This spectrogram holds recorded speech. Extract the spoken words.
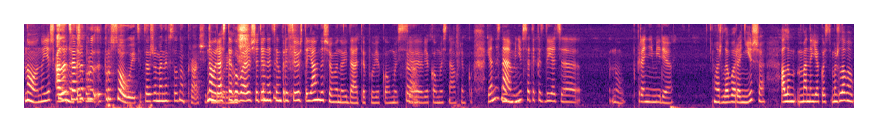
Ну, ну я ж Але це ну, вже типу, просовується, це вже в мене все одно краще. Ну, чим раз ти говориш, що ти над цим працюєш, то явно, що воно йде, типу, в якомусь, е, в якомусь напрямку. Я не знаю, мені все-таки здається, ну, по крайній мірі, можливо, раніше, але в мене якось, можливо,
